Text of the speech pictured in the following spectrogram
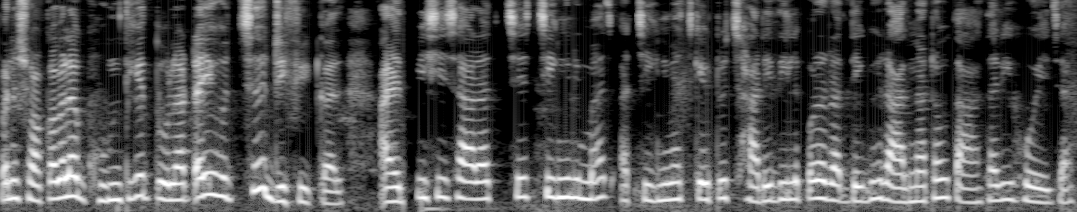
মানে সকালবেলা ঘুম থেকে তোলাটাই হচ্ছে ডিফিকাল্ট আর পিসি সারাচ্ছে চিংড়ি মাছ, আর চিংড়ি মাছকে একটু ছাড়িয়ে দিলে পরে দেখবে রান্নাটাও তাড়াতাড়ি হয়ে যায়।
